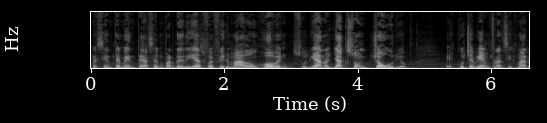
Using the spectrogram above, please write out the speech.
Recientemente, hace un par de días, fue firmado un joven zuliano, Jackson Chourio. Escuche bien, Francis Mar,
